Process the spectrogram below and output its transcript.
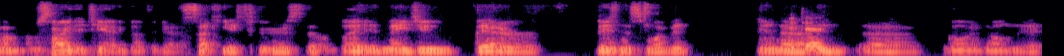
I'm, I'm sorry that you had to go through that sucky experience though, but it made you better businesswoman. And, uh, and uh, going on that,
